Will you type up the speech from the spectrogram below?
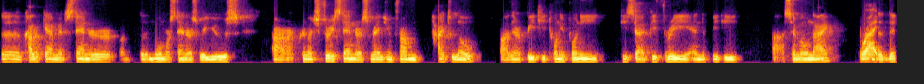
the color gamut standard, the normal standards we use are pretty much three standards ranging from high to low. Uh, there are BT 2020, DCI-P3, and the BT uh, 709. Right. And this,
